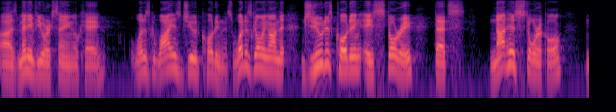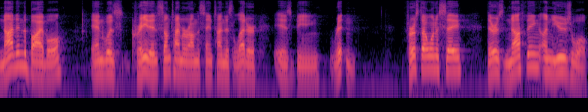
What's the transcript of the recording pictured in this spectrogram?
uh, as many of you are saying, okay, what is, why is Jude quoting this? What is going on that Jude is quoting a story that's not historical, not in the Bible, and was created sometime around the same time this letter is being written. First, I want to say there is nothing unusual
